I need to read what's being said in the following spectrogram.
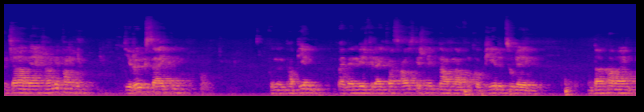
Und dann haben wir eigentlich angefangen, die Rückseiten von den Papieren, bei denen wir vielleicht was ausgeschnitten haben, auf den Kopierer zu legen. Und dann kann man,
